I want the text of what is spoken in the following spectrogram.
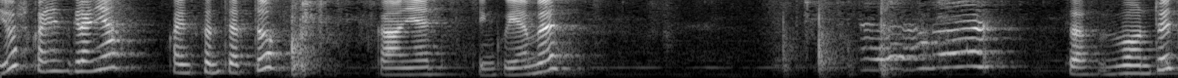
Już koniec grania? Koniec koncertu? Koniec. Dziękujemy. Co, wyłączyć?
